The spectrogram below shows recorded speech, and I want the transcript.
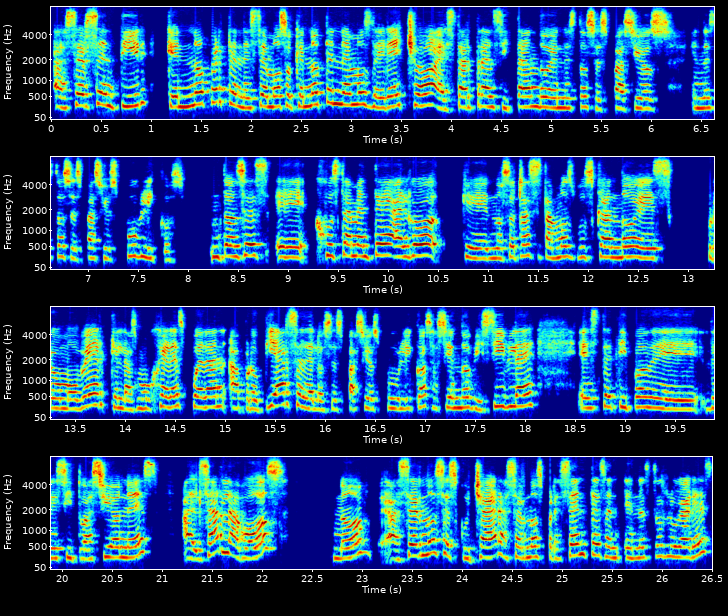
hacer sentir que no pertenecemos o que no tenemos derecho a estar transitando en estos espacios, en estos espacios públicos. Entonces, eh, justamente algo que nosotras estamos buscando es promover que las mujeres puedan apropiarse de los espacios públicos, haciendo visible este tipo de, situaciones, alzar la voz, ¿no? Hacernos escuchar, hacernos presentes en, estos lugares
